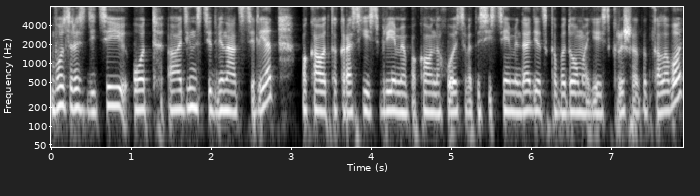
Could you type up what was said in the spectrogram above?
Возраст детей от 11-12 лет, пока вот как раз есть время, пока он находится в этой системе да, детского дома, есть крыша над головой,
